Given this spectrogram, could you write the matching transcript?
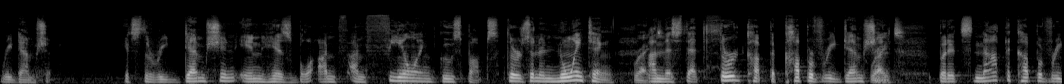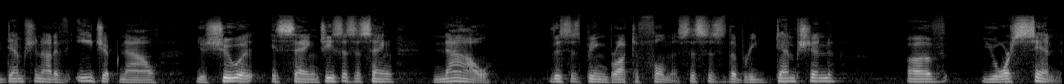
redemption. It's the redemption in his blood. I'm, I'm feeling goosebumps. There's an anointing Right. on this, that third cup, the cup of redemption. Right. But it's not the cup of redemption out of Egypt now. Yeshua is saying, Jesus is saying, now this is being brought to fullness. This is the redemption of your sin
